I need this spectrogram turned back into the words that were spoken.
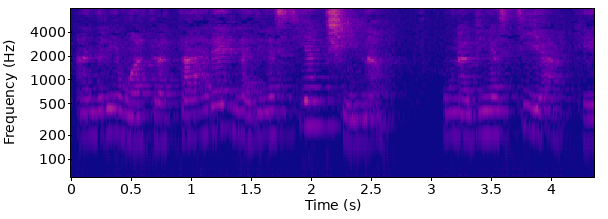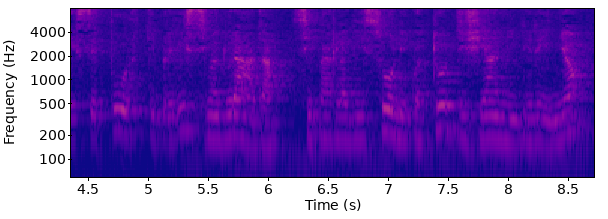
andremo a trattare la dinastia Qin, una dinastia che seppur di brevissima durata, si parla di soli 14 anni di regno,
